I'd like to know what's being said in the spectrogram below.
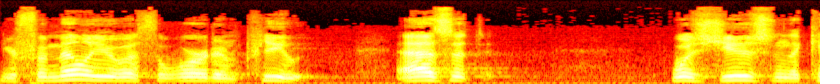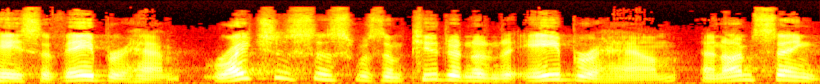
You're familiar with the word impute as it was used in the case of Abraham. Righteousness was imputed unto Abraham, and I'm saying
